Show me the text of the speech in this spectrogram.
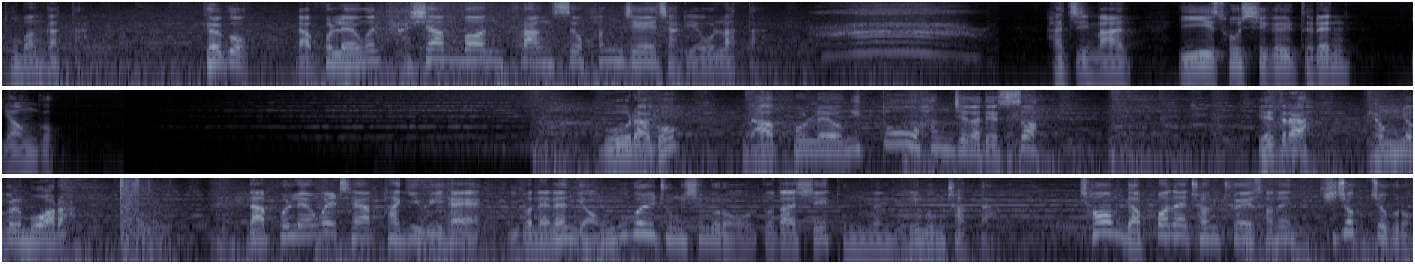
도망갔다. 결국 나폴레옹은 다시 한번 프랑스 황제의 자리에 올랐다. 하지만 이 소식을 들은 영국 뭐라고? 나폴레옹이 또 황제가 됐어? 얘들아 병력을 모아라. 나폴레옹을 제압하기 위해 이번에는 영국을 중심으로 또다시 동맹군이 뭉쳤다. 처음 몇 번의 전투에서는 기적적으로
